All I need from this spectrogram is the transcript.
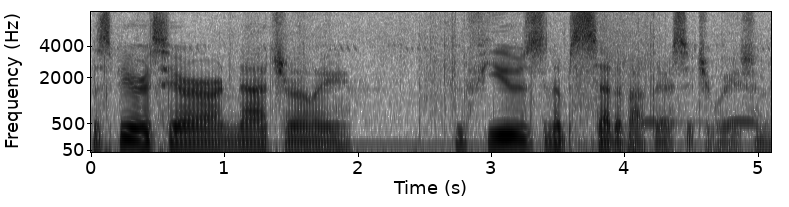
The spirits here are naturally confused and upset about their situation.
